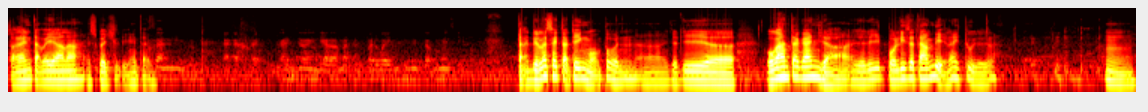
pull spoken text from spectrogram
Soalan ni tak payah lah, especially. Tak. tak adalah saya tak tengok pun. Uh, jadi uh, orang hantar ganja. Jadi polis datang ambil lah itu je lah. Hmm.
